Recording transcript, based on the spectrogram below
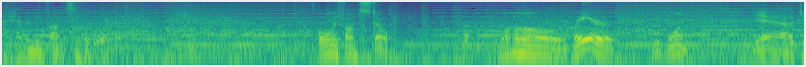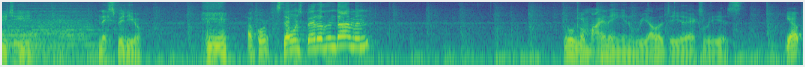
I haven't even found a single ore yet. Mm-hmm. I only found stone. Whoa, rare. You won. Yeah, GG. Next video. Of course. Stone's better than diamond. Oh, For yeah. mining, in reality, it actually is. Yep.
